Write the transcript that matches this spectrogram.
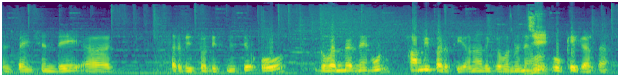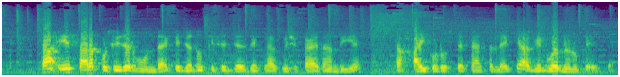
ਸਸਪੈਂਸ਼ਨ ਦੇ ਸਰਵਿਸ ਤੋਂ ਡਿਸਮਿਸ ਦੇ ਉਹ ਗਵਰਨਰ ਨੇ ਹੁਣ ਹਾਮੀ ਭਰਤੀ ਉਹਨਾਂ ਦੇ ਗਵਰਨਰ ਨੇ। ਹੁਣ ਓਕੇ ਕਰਤਾ। ਤਾਂ ਇਹ ਸਾਰਾ ਪ੍ਰੋਸੀਜਰ ਹੁੰਦਾ ਹੈ ਕਿ ਜਦੋਂ ਕਿਸੇ ਜੱਜ ਦੇ ਖਿਲਾਫ ਕੋਈ ਸ਼ਿਕਾਇਤ ਆਉਂਦੀ ਹੈ ਤਾਂ ਹਾਈ ਕੋਰਟ ਉਸ ਤੇ ਫੈਸਲਾ ਲੈ ਕੇ ਅੱਗੇ ਗਵਰਨਰ ਨੂੰ ਭੇਜਦਾ ਹੈ।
